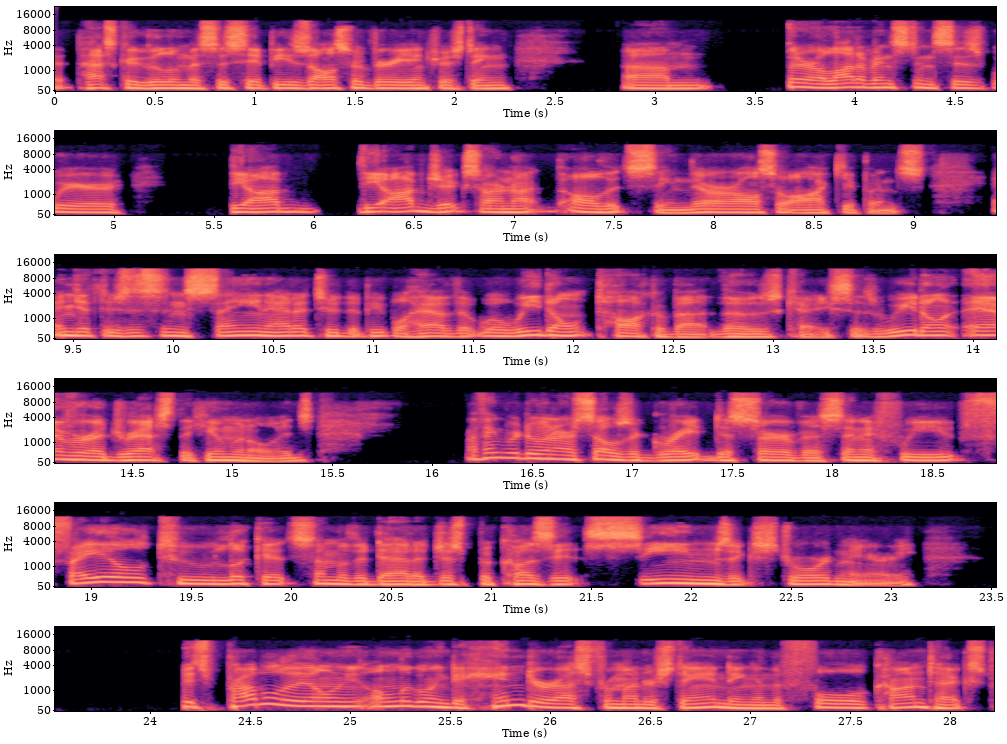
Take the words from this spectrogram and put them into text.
at Pascagoula, Mississippi is also very interesting. Um, there are a lot of instances where the ob- the objects are not all that's seen. There are also occupants, and yet there's this insane attitude that people have that well, we don't talk about those cases. We don't ever address the humanoids. I think we're doing ourselves a great disservice. And if we fail to look at some of the data just because it seems extraordinary, it's probably only only going to hinder us from understanding in the full context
